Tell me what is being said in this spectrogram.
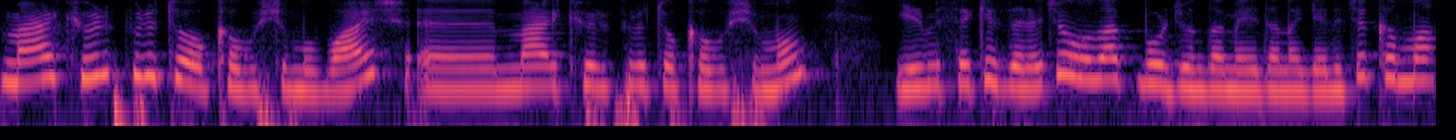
Merkür-Plüto kavuşumu var. E, Merkür-Plüto kavuşumu 28 derece Oğlak Burcu'nda meydana gelecek ama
